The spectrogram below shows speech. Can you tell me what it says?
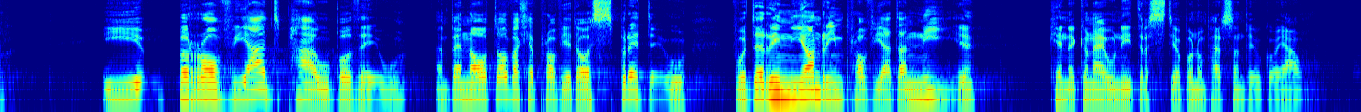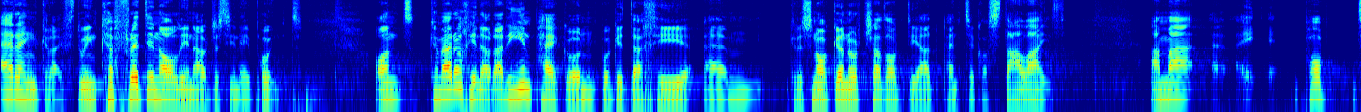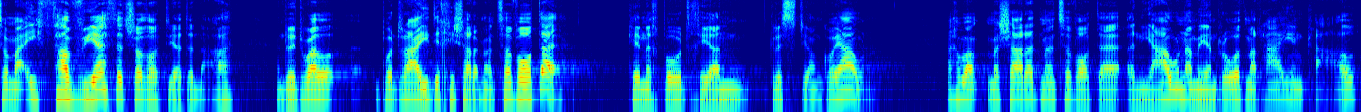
i brofiad pawb o ddew, yn benodol falle profiad o ysbryd Dyw, fod yr union rhywun profiad â ni cyn y gwnewn ni drystio bod nhw'n person dew go iawn. Er enghraifft, dwi'n cyffredinoli nawr jyst i wneud pwynt. Ond cymerwch chi nawr ar un pegwn bod gyda chi um, Gristnogion o'r traddodiad Pentecostalaidd. A mae e- pob... Tibod eithafiaeth y traddodiad yna yn dweud, wel, bod rhaid i chi siarad mewn tyfodau cyn eich bod chi yn Gristion go iawn. A chyfo, mae siarad mewn tyfodau yn iawn a mae e'n rodd mae rhai yn cael,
